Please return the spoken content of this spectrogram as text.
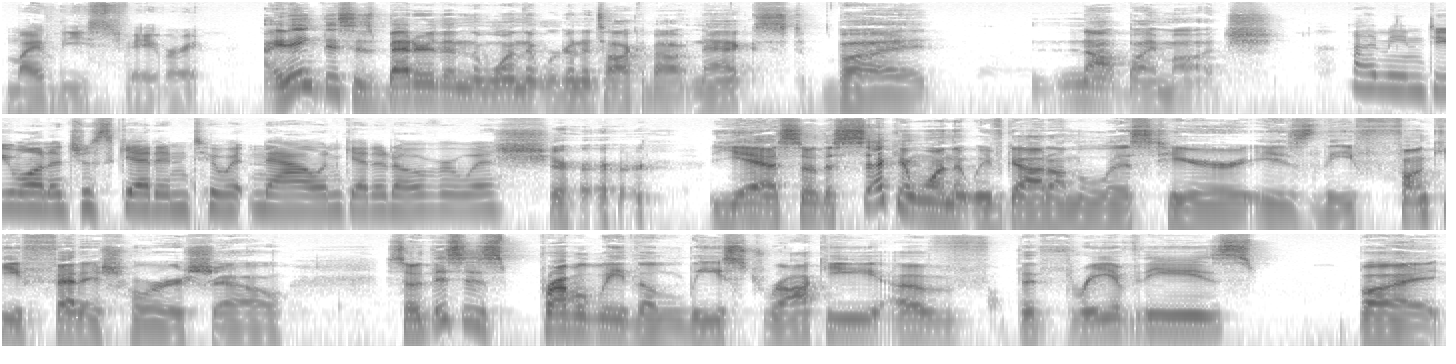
my least favorite. I think this is better than the one that we're going to talk about next, but not by much. I mean, do you want to just get into it now and get it over with? Sure. Yeah, so the second one that we've got on the list here is the Funky Fetish Horror Show. So this is probably the least rocky of the three of these, but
